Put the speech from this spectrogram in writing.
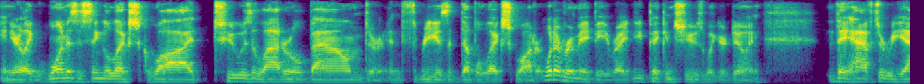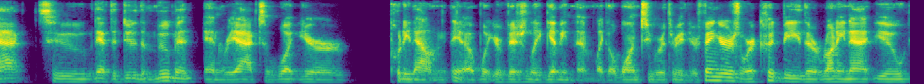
and you're like one is a single leg squat two is a lateral bound or and three is a double leg squat or whatever it may be right? You pick and choose what you're doing. They have to react to they have to do the movement and react to what you're putting out and you know what you're visually giving them like a one two or three with your fingers or it could be they're running at you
